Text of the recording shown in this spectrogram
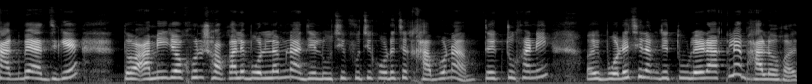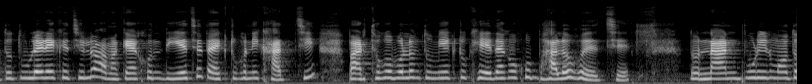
থাকবে আজকে। তো আমি যখন সকালে বললাম না যে লুচি ফুচি করেছে, খাব না, তো একটুখানি ওই বলেছিলাম যে তুলে রাখলে ভালো হয়। তো তুলে রেখেছিল, আমাকে এখন দিয়েছে তা একটুখানি খাচ্ছি। পার্থক্য বললাম, তুমি একটু খেয়ে দেখো, খুব ভালো হয়েছে। তো নানপুরির মতো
